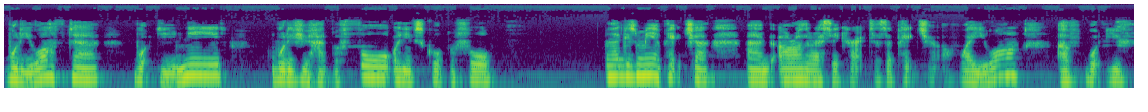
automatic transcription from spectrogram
what are you after? What do you need? What have you had before when you've scored before? And that gives me a picture and our other essay characters a picture of where you are, of what you've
